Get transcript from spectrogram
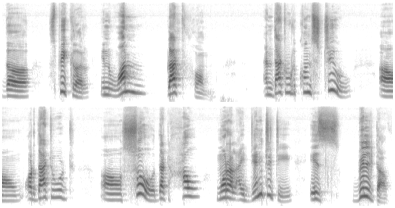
the speaker in one platform and that would construe um, or that would uh, show that how moral identity is built up.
